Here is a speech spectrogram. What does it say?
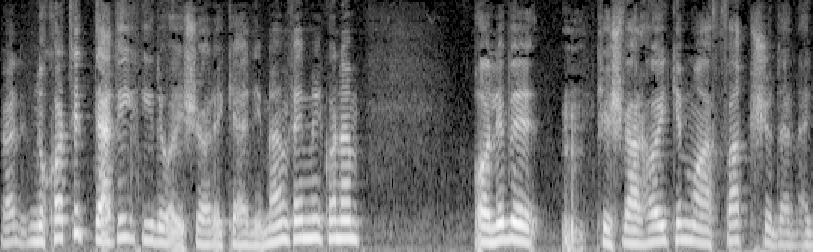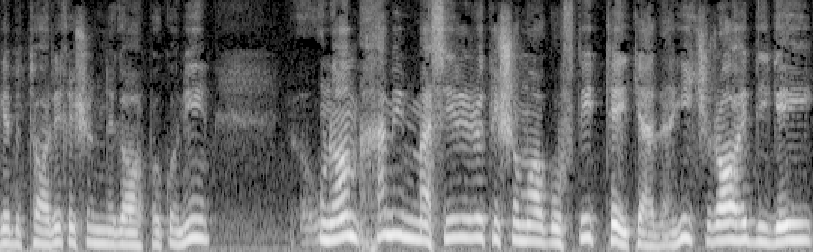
بله نکات دقیقی رو اشاره کردیم من فکر می‌کنم قالب کشورهایی که موفق شدن. اگه به تاریخشون نگاه بکنیم اونا هم همین مسیری رو که شما گفتید طی کردن. هیچ راه دیگه ای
